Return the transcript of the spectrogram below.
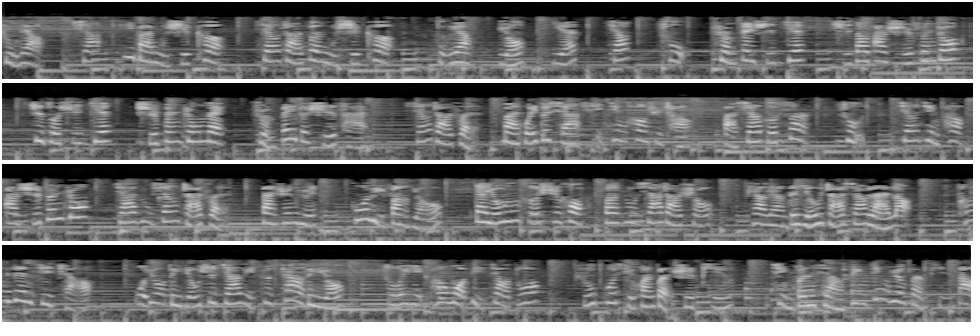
主料虾一百五十克，香炸粉五十克。辅料油、盐、姜、醋。准备时间十到二十分钟，制作时间十分钟内。准备的食材：香炸粉，买回的虾洗净后去炒，把虾和蒜、醋、姜浸泡二十分钟，加入香炸粉，拌均匀。锅里放油，待油温和时候放入虾炸熟。漂亮的油炸虾来了。烹饪技巧：我用的油是家里自榨的油，所以泡沫比较多。如果喜欢本视频，请分享并订阅本频道。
